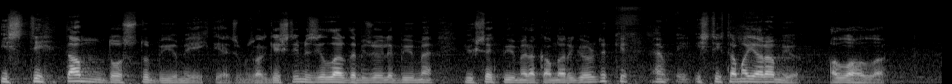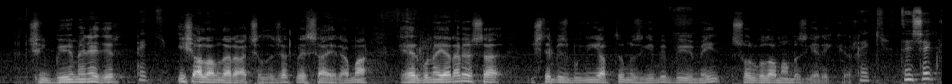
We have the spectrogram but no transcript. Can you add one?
İstihdam dostu büyümeye ihtiyacımız var. Geçtiğimiz yıllarda biz öyle büyüme, yüksek büyüme rakamları gördük ki istihdama yaramıyor. Allah Allah. Şimdi büyüme nedir? Peki. İş alanları açılacak vesaire ama eğer buna yaramıyorsa işte biz bugün yaptığımız gibi büyümeyi sorgulamamız gerekiyor. Peki. Teşekkür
